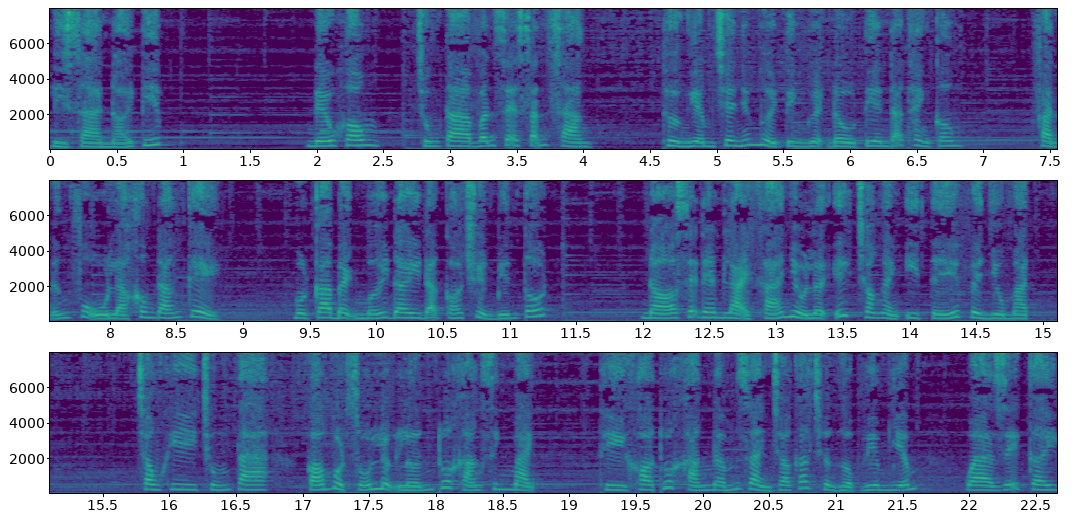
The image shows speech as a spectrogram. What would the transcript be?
Lisa nói tiếp. Nếu không, chúng ta vẫn sẽ sẵn sàng. Thử nghiệm trên những người tình nguyện đầu tiên đã thành công. Phản ứng phụ là không đáng kể. Một ca bệnh mới đây đã có chuyển biến tốt. Nó sẽ đem lại khá nhiều lợi ích cho ngành y tế về nhiều mặt. Trong khi chúng ta có một số lượng lớn thuốc kháng sinh mạnh, thì kho thuốc kháng nấm dành cho các trường hợp viêm nhiễm qua rễ cây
